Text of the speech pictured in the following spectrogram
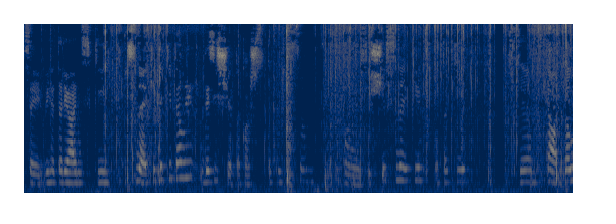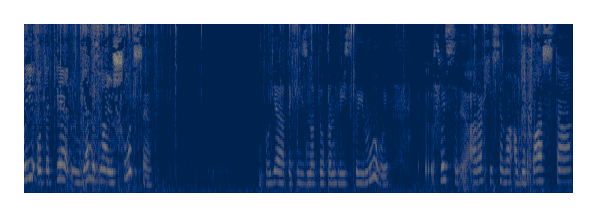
цей вегетаріанський, снеки такі дали. Десь іще така ж такий самий. А ось іще снеки. Отакі. Це... Так, дали отаке, я не знаю, що це. Бо я такий знаток англійської мови. Е, Щось е, арахісова або паста,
